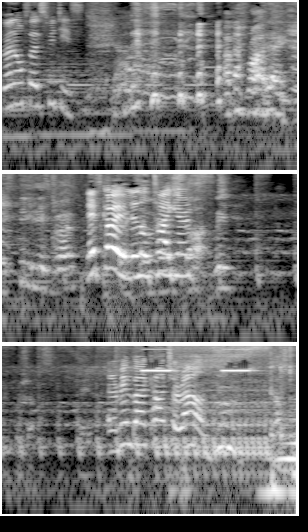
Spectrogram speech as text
Burn off those sweeties. Happy Friday. Let's do this, bro. Let's go, Okay, little so tigers. with. Okay. And remember, count your rounds.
